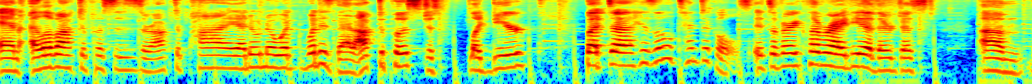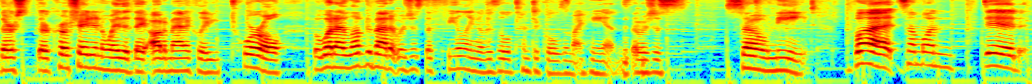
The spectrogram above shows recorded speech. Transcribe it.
And I love octopuses or octopi. I don't know what what is that. Octopus, just like deer. But uh, his little tentacles, it's a very clever idea. They're just um, they're they're crocheted in a way that they automatically twirl. But what I loved about it was just the feeling of his little tentacles in my hands. That was just so neat. But someone did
